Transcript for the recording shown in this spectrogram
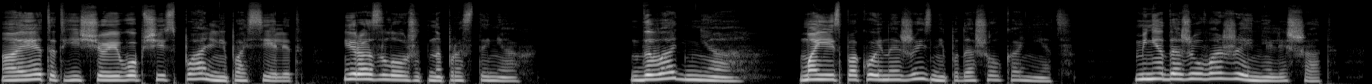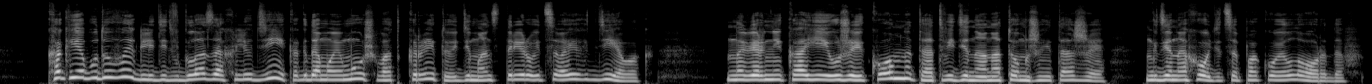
А этот еще и в общей спальне поселит и разложит на простынях. Два дня моей спокойной жизни подошел конец. Меня даже уважения лишат. Как я буду выглядеть в глазах людей, когда мой муж в открытую демонстрирует своих девок? Наверняка ей уже и комната отведена на том же этаже, где находится покой лордов.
